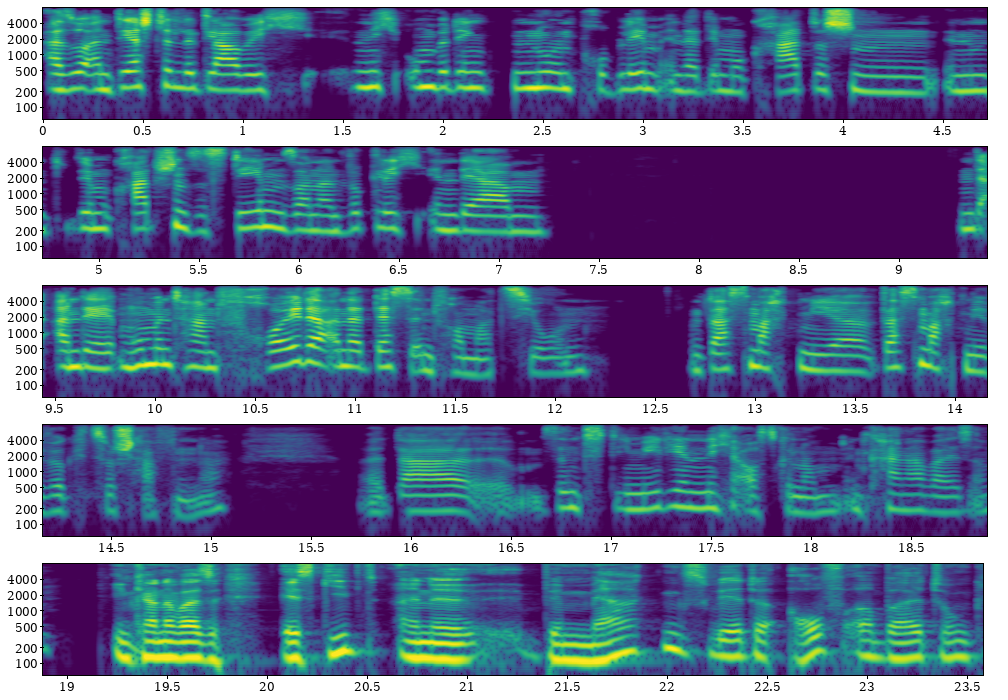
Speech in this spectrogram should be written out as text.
also an der Stelle, glaube ich, nicht unbedingt nur ein Problem in der demokratischen, im demokratischen System, sondern wirklich in der, in der, an der momentanen Freude an der Desinformation. Und das macht mir das macht mir wirklich zu schaffen, ne? Äh, da, ähm, sind die Medien nicht ausgenommen, in keiner Weise. In keiner Weise. Es gibt eine bemerkenswerte Aufarbeitung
